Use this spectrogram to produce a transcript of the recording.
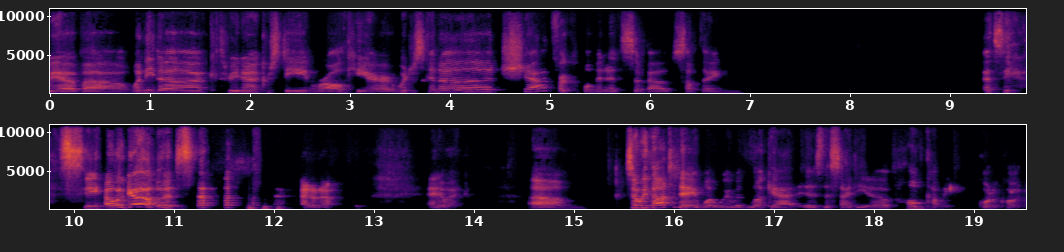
we have uh, Juanita, Katharina, Christine. We're all here, and we're just gonna chat for a couple minutes about something and see see how it goes. I don't know. Anyway, um, so we thought today what we would look at is this idea of homecoming quote unquote.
